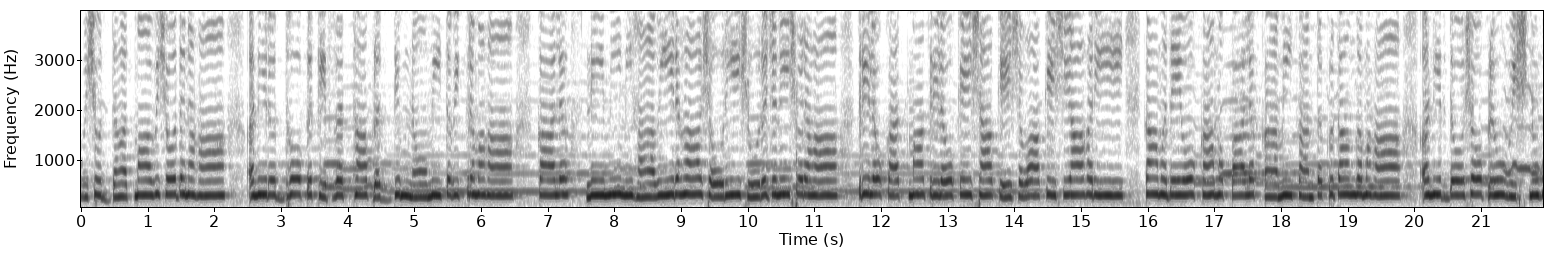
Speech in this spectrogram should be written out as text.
विशुद्धात्मा विशोधनः अनिरुद्धो प्रतिरथा प्रद्युम्नो काल कालनेमिनिहा वीरः शौरी शूरजनेश्वरः त्रिलोकात्मा त्रिलोकेशा केशवा केशिया हरी कामदेवो कामपालकामी कान्तकृताङ्गमः अनिर्दोषो प्रभुविष्णुः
